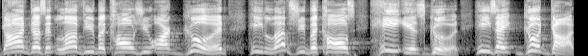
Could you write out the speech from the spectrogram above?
God doesn't love you because you are good. He loves you because He is good. He's a good God.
